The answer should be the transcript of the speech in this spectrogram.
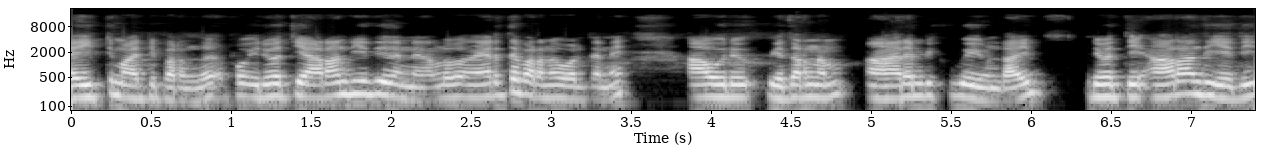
ഡേറ്റ് മാറ്റി പറഞ്ഞത്. അപ്പോൾ ഇരുപത്തിയാറാം തീയതി തന്നെ നമ്മൾ നേരത്തെ പറഞ്ഞ പോലെ തന്നെ ആ ഒരു വിതരണം ആരംഭിക്കുകയുണ്ടായി. ഇരുപത്തി ആറാം തീയതി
